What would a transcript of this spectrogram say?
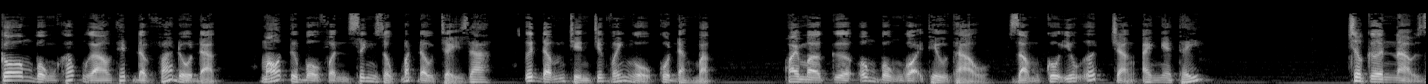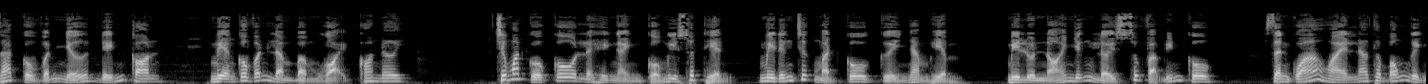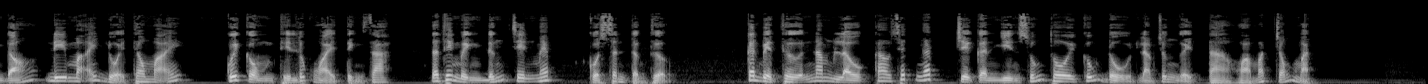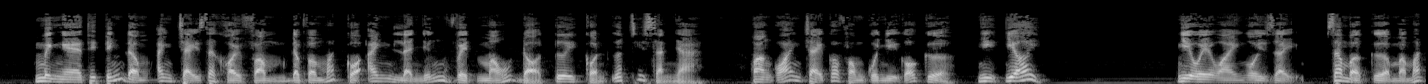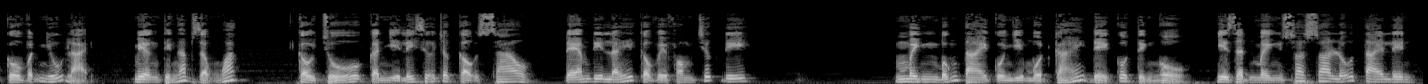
Cô ôm bụng khóc gào thét đập phá đồ đạc. Máu từ bộ phận sinh dục bắt đầu chảy ra, ướt đẫm trên chiếc váy ngủ cô đang mặc. Hoài mở cửa ôm bụng gọi thiều thảo, giọng cô yếu ớt chẳng ai nghe thấy. Cho cơn nào giác cô vẫn nhớ đến con, miệng cô vẫn lẩm bẩm gọi con ơi. Trước mắt của cô là hình ảnh của mi xuất hiện, mi đứng trước mặt cô cười nham hiểm mi luôn nói những lời xúc phạm đến cô. Dần quá Hoài lao theo bóng nghình đó, đi mãi đuổi theo mãi. Cuối cùng thì lúc Hoài tỉnh ra, đã thấy mình đứng trên mép của sân tầng thượng. Căn biệt thự năm lầu cao chất ngất, chỉ cần nhìn xuống thôi cũng đủ làm cho người ta hòa mắt chóng mặt. Mình nghe thấy tiếng động anh chạy ra khỏi phòng, đập vào mắt của anh là những vệt máu đỏ tươi còn ướt dưới sàn nhà. Hoàng quá anh chạy qua phòng của nhị gõ cửa. Nhị, nhị ơi! Nhiều ê oải ngồi dậy, ra mở cửa mà mắt cô vẫn nhú lại. Miệng thì ngáp rộng ngoác. Cậu chủ cần nhị lấy sữa cho cậu sao? Để em đi lấy cậu về phòng trước đi. Mình búng tai của nhị một cái để cô tỉnh ngủ. Nhị giật mình xoa xoa lỗ tai lên.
